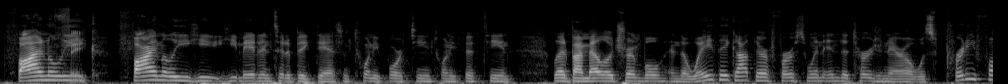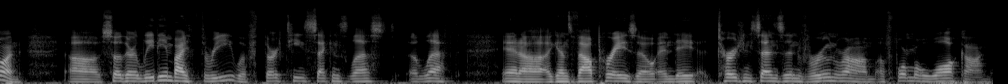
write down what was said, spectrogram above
Finally, Fake. finally, he he made it into the big dance in 2014, 2015, led by Melo Trimble, and the way they got their first win in Detergent era was pretty fun. Uh, so they're leading by three with 13 seconds left uh, left. And uh, against Valparaiso, and they Turgeon sends in Varun Ram, a former walk-on,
